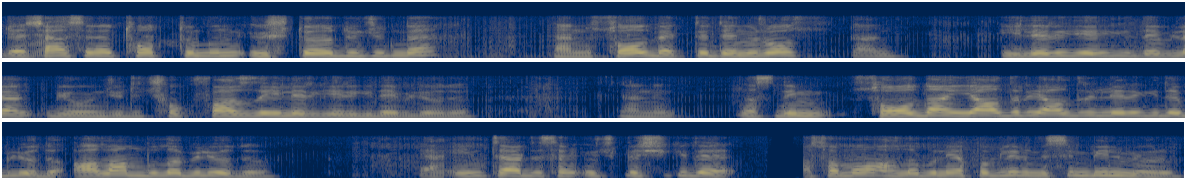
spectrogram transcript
geçen sene Tottenham'ın 3-4'ücünde yani sol bekte Danny Rose yani ileri geri gidebilen bir oyuncuydu. Çok fazla ileri geri gidebiliyordu. Yani nasıl diyeyim soldan yaldır yaldır ileri gidebiliyordu. Alan bulabiliyordu. Yani Inter'de sen 3-5-2'de Asamoah'la bunu yapabilir misin bilmiyorum.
